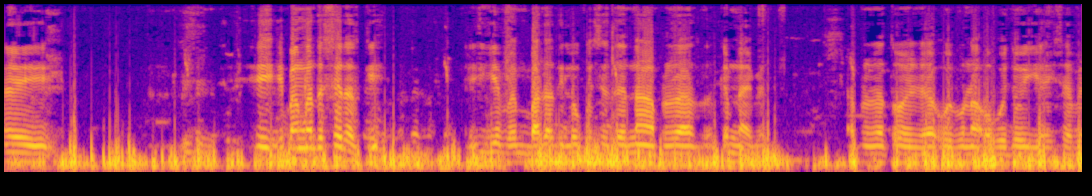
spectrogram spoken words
এই বাংলাদেশের আর কি ইয়ে বাধা দিল কইছে যে না আপনারা কেমনে আইবেন? আপনারা তো হইব না অবৈধ ইয়ে হিসাবে।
